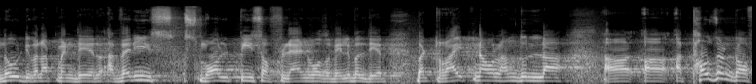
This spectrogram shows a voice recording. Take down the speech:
no development there. A very small piece of land was available there. But right now alhamdulillah uh, uh, a thousand of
